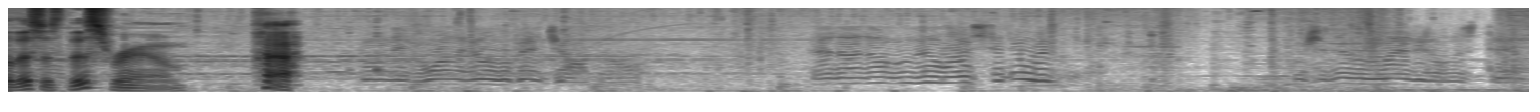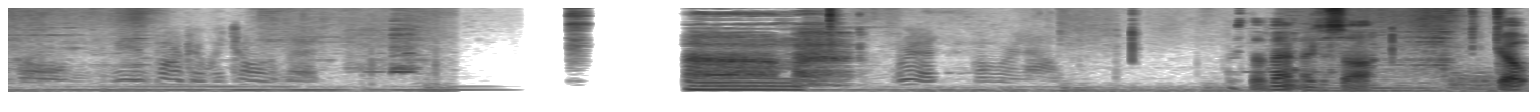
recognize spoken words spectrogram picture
and this is this room. that. Um, where's the vent I just saw? Go.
